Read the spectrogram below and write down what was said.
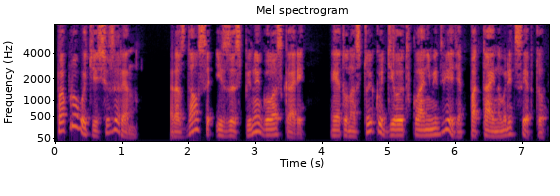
Попробуйте, сюзерен. Раздался из-за спины голос Кари. Эту настойку делают в клане медведя по тайному рецепту.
